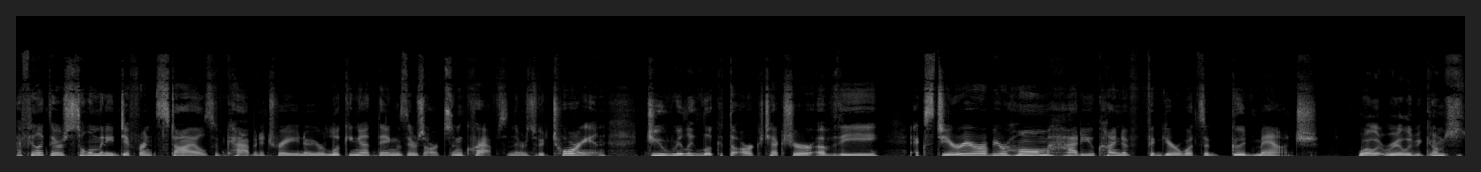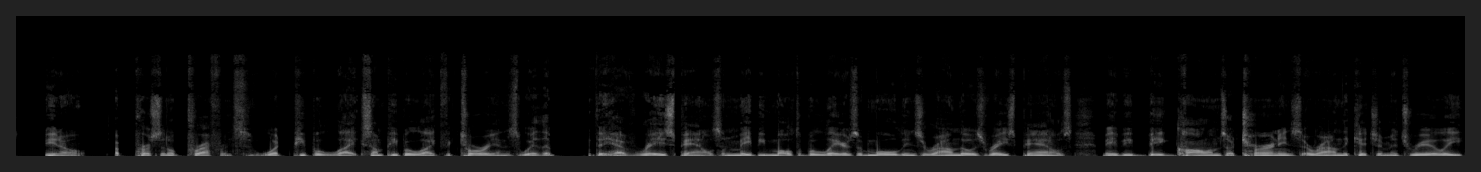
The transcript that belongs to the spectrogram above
I feel like there are so many different styles of cabinetry. You know, you're looking at things, there's arts and crafts and there's Victorian. Do you really look at the architecture of the exterior of your home? How do you kind of figure what's a good match? Well, it really becomes, you know, a personal preference, what people like. Some people like Victorians where the they have raised panels and maybe multiple layers of moldings around those raised panels, maybe big columns or turnings around the kitchen. It's really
